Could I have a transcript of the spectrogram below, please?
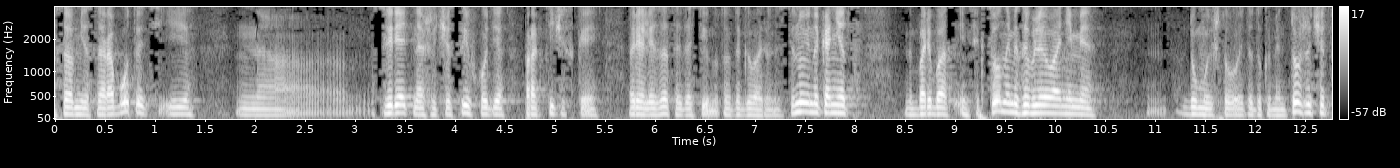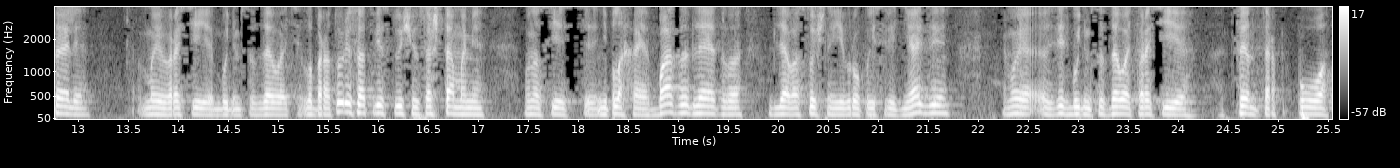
совместно работать и э, сверять наши часы в ходе практической реализации достигнутых договоренностей. Ну и, наконец, борьба с инфекционными заболеваниями. Думаю, что вы этот документ тоже читали. Мы в России будем создавать лабораторию, соответствующую со штаммами у нас есть неплохая база для этого, для Восточной Европы и Средней Азии. Мы здесь будем создавать в России центр по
